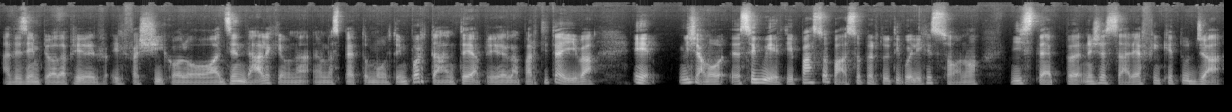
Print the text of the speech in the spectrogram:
ad esempio ad aprire il, il fascicolo aziendale, che è, una, è, un aspetto molto importante, aprire la partita IVA e diciamo eh, seguirti passo passo per tutti quelli che sono gli step necessari affinché tu già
